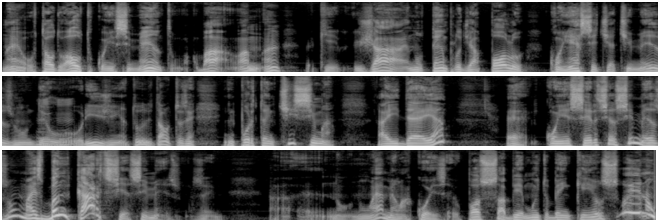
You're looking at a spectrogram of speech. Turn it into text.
né, o tal do autoconhecimento, que já no templo de Apolo conhece-te a ti mesmo, deu uhum. origem a tudo e tal. Então, assim, importantíssima a ideia é conhecer-se a si mesmo, mas bancar-se a si mesmo. Não, não é a mesma coisa. Eu posso saber muito bem quem eu sou e não,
